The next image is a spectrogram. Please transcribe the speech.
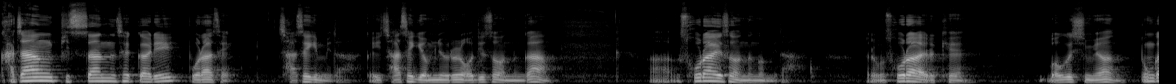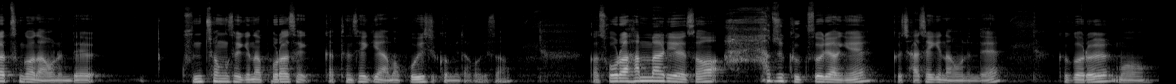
가장 비싼 색깔이 보라색, 자색입니다. 그러니까 이 자색 염료를 어디서 얻는가? 어, 소라에서 얻는 겁니다. 여러분 소라 이렇게 먹으시면 똥 같은 거 나오는데 군청색이나 보라색 같은 색이 아마 보이실 겁니다. 거기서. 그러니까 소라 한 마리에서 아주 극소량의 그 자색이 나오는데 그거를 뭐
